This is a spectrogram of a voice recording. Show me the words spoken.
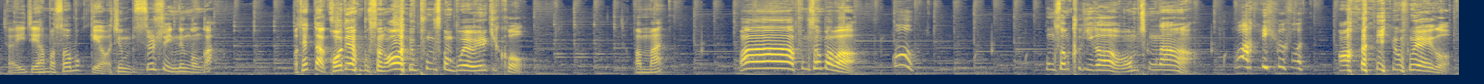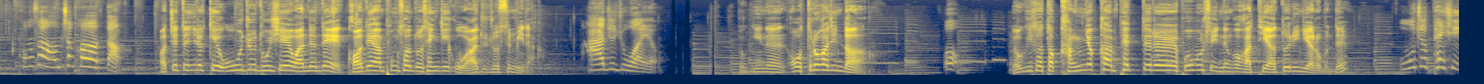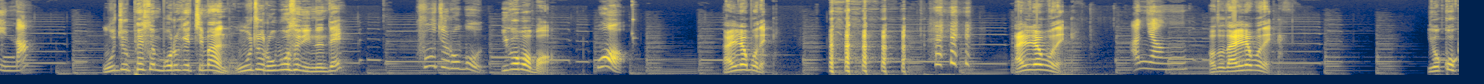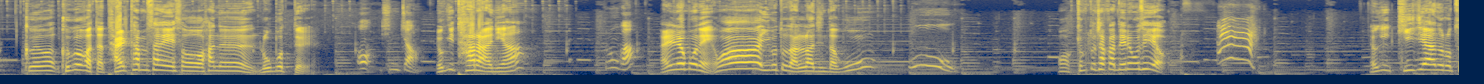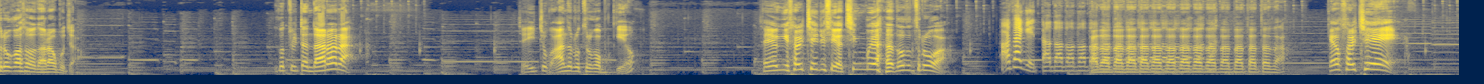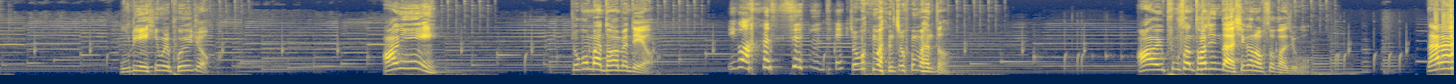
자 이제 한번 써볼게요. 지금 쓸 수 있는 건가? 어 됐다. 거대한 풍선. 어 이 풍선 뭐야? 왜 이렇게 커? 잠깐만. 와 풍선 봐봐. 오! 풍선 크기가 엄청나. 와 이거 뭐 아 이거 뭐야 이거? 풍선 엄청 커졌다. 어쨌든 이렇게 우주 도시에 왔는데 거대한 풍선도 생기고 아주 좋습니다. 아주 좋아요. 여기는 어 들어가진다. 어? 여기서 더 강력한 펫들을 뽑을 수 있는 것 같아요 또린이 여러분들. 우주 펫이 있나? 우주 펫은 모르겠지만 우주 로봇은 있는데? 후즈 로봇. 이거 봐봐. 우와. 날려보내. 날려보내. 안녕. 너도 날려보내. 이거 꼭 그거, 그거 같다. 달 탐사에서 하는 로봇들. 어 진짜? 여기 달 아니야? 그런가? 날려보내. 와 이것도 날라진다고? 오. 어 격도 잠깐 내려오세요. 여기 기지 안으로 들어가서 날아보자 이것도 일단 날아라 자 이쪽 안으로 들어가 볼게요 자 여기 설치해주세요 친구야 너도 들어와 바닥에 따다다다다다다다다다다다다 다다다다다다다다다다다다 계속 설치해 우리의 힘을 보여줘 아니 조금만 더 하면 돼요 이거 안 쓰는데 조금만 조금만 더. 아, 이 풍선 터진다. 시간 없어가지고. 나라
